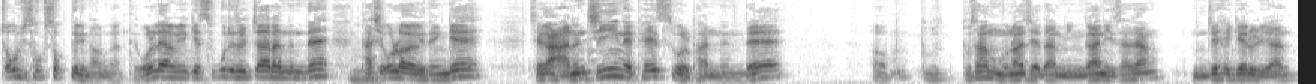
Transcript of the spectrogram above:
조금씩 속속들이 나오는 것 같아요. 원래 하면 이게 수구리 쓸줄 알았는데 다시 올라가게 된 게 제가 아는 지인의 페이스북을 봤는데 어, 부- 부산문화재단 민간 이사장 문제 해결을 위한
